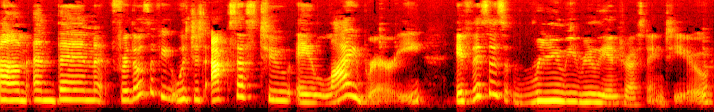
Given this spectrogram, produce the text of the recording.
Um, and then for those of you with just access to a library, if this is really, really interesting to you,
